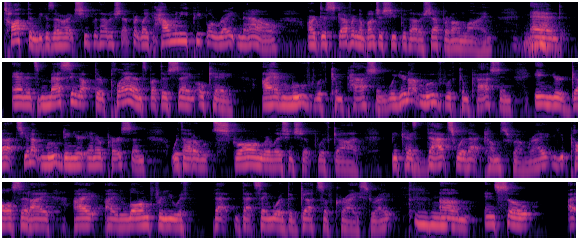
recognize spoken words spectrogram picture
taught them because they were like sheep without a shepherd. Like how many people right now are discovering a bunch of sheep without a shepherd online, and and it's messing up their plans, but they're saying, okay. I have moved with compassion. Well, you're not moved with compassion in your guts. You're not moved in your inner person without a strong relationship with God because that's where that comes from, right? You, Paul said, "I, I, I long for you with that that same word, the guts of Christ," right? Mhm. Um, and so I,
